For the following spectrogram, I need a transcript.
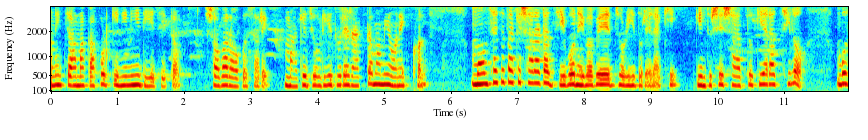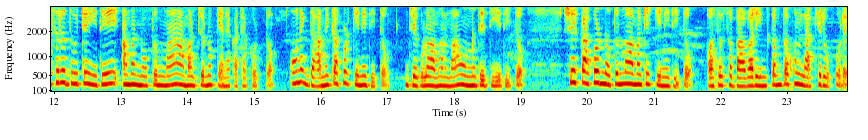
অনেক জামা কাপড় কিনে নিয়ে দিয়ে যেত। সবার অবসরে মাকে জড়িয়ে ধরে রাখতাম আমি অনেকক্ষণ। মন চাইতো তাকে সারাটা জীবন এভাবে জড়িয়ে ধরে রাখি, কিন্তু সে সাধ্য কি আর ছিল? বছরে দুইটা ঈদেই আমার নতুন মা আমার জন্য কেনাকাটা করত। অনেক দামি কাপড় কিনে দিত, যেগুলো আমার মা অন্যদের দিয়ে দিত। সে কাপড় নতুন মা আমাকে কিনে দিত। অথচ বাবার ইনকাম তখন লাখের উপরে।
